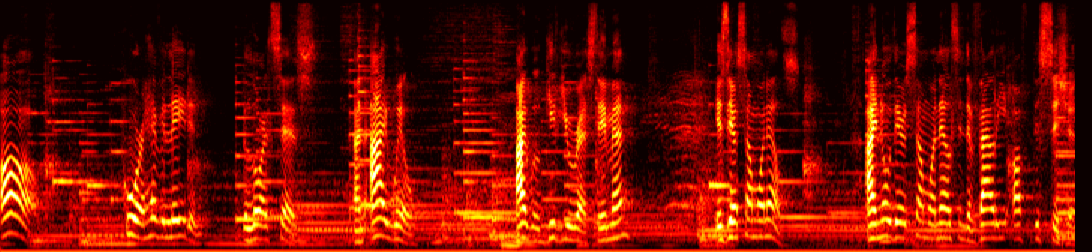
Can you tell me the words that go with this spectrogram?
all who are heavy laden, the Lord says, and I will. I will give you rest. Amen. Is there someone else? I know there's someone else in the valley of decision.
